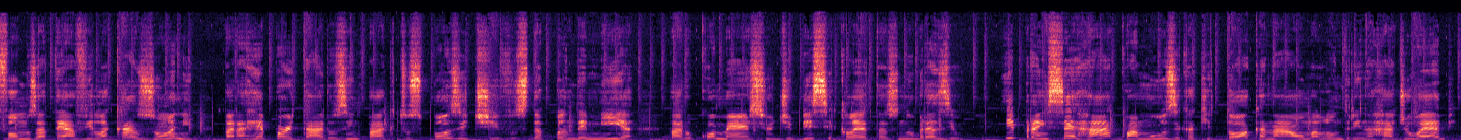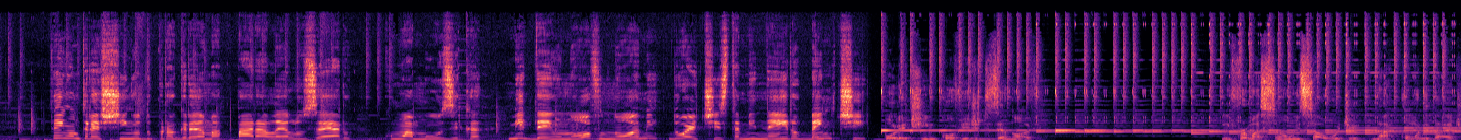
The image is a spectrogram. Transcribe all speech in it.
fomos até a Vila Casone para reportar os impactos positivos da pandemia para o comércio de bicicletas no Brasil. E para encerrar com a música que toca na Alma Londrina Rádio Web, tem um trechinho do programa Paralelo Zero com a música Me Dê um Novo Nome do artista mineiro Benti. Boletim Covid-19. Informação e saúde na comunidade.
